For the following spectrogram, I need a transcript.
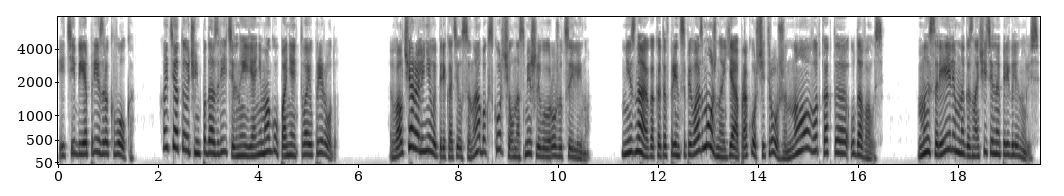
«И тебе, призрак волка. Хотя ты очень подозрительный, и я не могу понять твою природу. Волчара лениво перекатился на бок, скорчил насмешливую рожу Цейлину. Не знаю, как это в принципе возможно, я прокорчить рожи, но вот как-то удавалось. Мы с Ариэлем многозначительно переглянулись.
